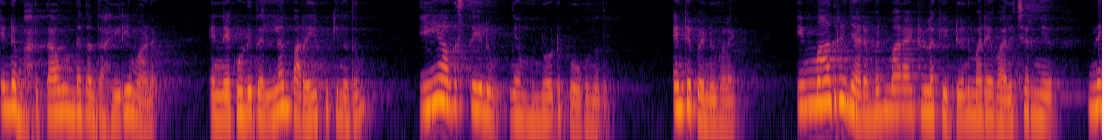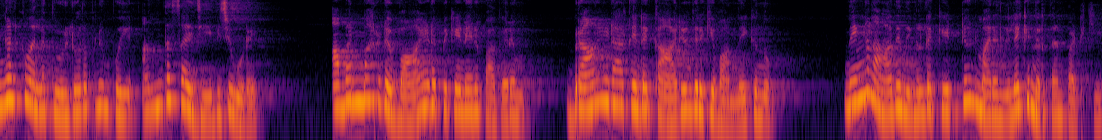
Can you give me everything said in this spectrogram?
എന്റെ ഭർത്താവുണ്ടെന്ന ധൈര്യമാണ് എന്നെക്കൊണ്ട് ഇതെല്ലാം പറയിപ്പിക്കുന്നതും ഈ അവസ്ഥയിലും ഞാൻ മുന്നോട്ട് പോകുന്നതും. എന്റെ പെണ്ണുങ്ങളെ ഇമാതിരി ഞരമ്പന്മാരായിട്ടുള്ള കെട്ടിയന്മാരെ വലിച്ചെറിഞ്ഞ് നിങ്ങൾക്ക് വല്ല തൊഴിലുറപ്പിനും പോയി അന്തസ്സായി ജീവിച്ചുകൂടെ? അവന്മാരുടെ വായടപ്പിക്കേണ്ടതിന് പകരം ബ്രാ ഇടാത്തതിന്റെ കാര്യം തിരക്കി വന്നേക്കുന്നു. നിങ്ങൾ ആദ്യം നിങ്ങളുടെ കെട്ടിയന്മാരെ നിലയ്ക്ക് നിർത്താൻ പഠിക്കുക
